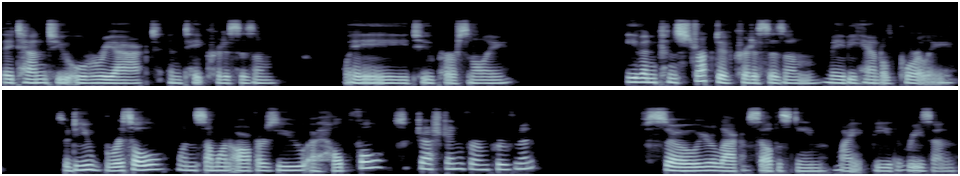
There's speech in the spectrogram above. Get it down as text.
They tend to overreact and take criticism way too personally. Even constructive criticism may be handled poorly. So, do you bristle when someone offers you a helpful suggestion for improvement? So your lack of self esteem might be the reason.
